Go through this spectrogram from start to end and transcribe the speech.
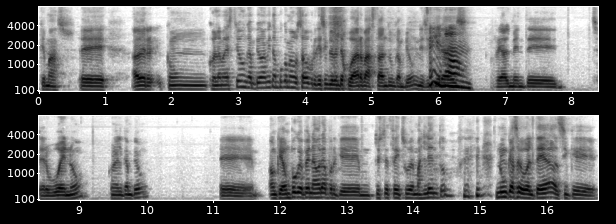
¿Qué más? Eh, a ver, con, la maestría de un campeón a mí tampoco me ha gustado porque es simplemente jugar bastante un campeón, ni siquiera es realmente ser bueno con el campeón. Eh, aunque da un poco de pena ahora porque Twisted Fate sube más lento, nunca se voltea, así que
